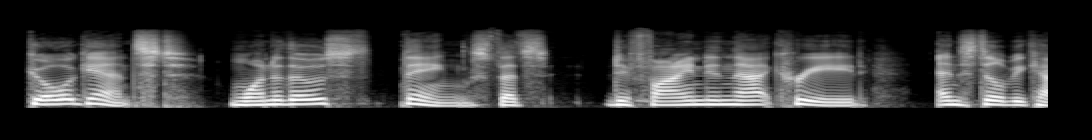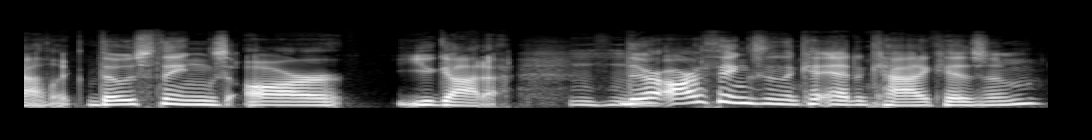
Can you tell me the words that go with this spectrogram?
go against one of those things that's defined in that creed and still be Catholic. Those things are you gotta. Mm-hmm. There are things in the catechism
